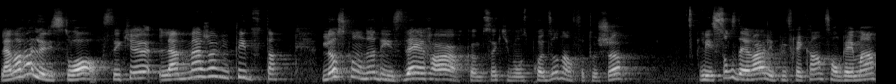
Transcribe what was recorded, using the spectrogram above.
la morale de l'histoire, c'est que la majorité du temps, lorsqu'on a des erreurs comme ça qui vont se produire dans Photoshop, les sources d'erreurs les plus fréquentes sont vraiment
